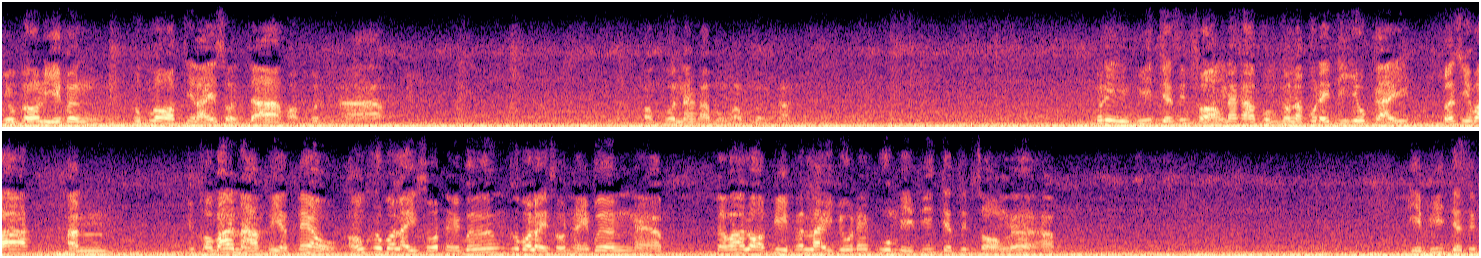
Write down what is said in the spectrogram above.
อยู่เกาหลีเบิ่งทุกรอบที่ไลฟ์สดจ้าขอบคุณครับขอบคุณนะครับผมขอบคุณครับ วันนี้พีเจ็ดสิบสองนะครับ ผมสำหรับผู้ใดที่อยู่ไก่เบอร์ชีว่าอันเขาบ้านนามเพียแต้วเอาคือบ่ไหลสดให้เบิ้งคือบ่ไหลสดให้เบิ้งนะครับ แต่ว่ารอบพี่เพิ่นไล่อยู่ในกลุ่มอีที่เจ็ดสิบสองเด้อครับอีพีเจ็ดสิบ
